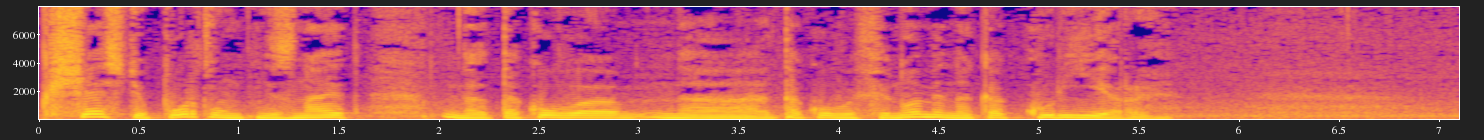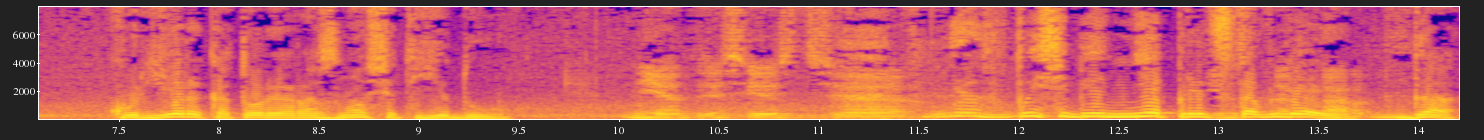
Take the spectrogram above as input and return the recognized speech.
к счастью, Портленд не знает э, такого, э, такого феномена, как курьеры. Курьеры, которые разносят еду. Нет, здесь есть. Э, вы себе не представляете, да,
